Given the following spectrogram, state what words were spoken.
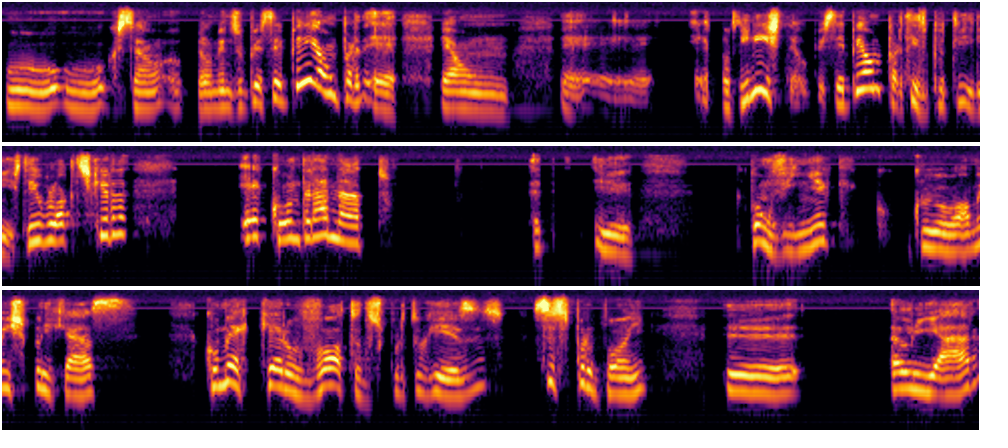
o, o que são pelo menos o PCP é um, é, é um é, é putinista, o PCP é um partido putinista e o Bloco de Esquerda é contra a NATO. E convinha que, que o homem explicasse como é que quer o voto dos portugueses se se propõe eh, aliar,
